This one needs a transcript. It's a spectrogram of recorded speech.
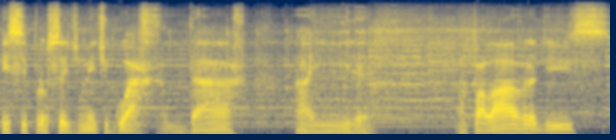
esse procedimento de guardar a ira. A palavra diz:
